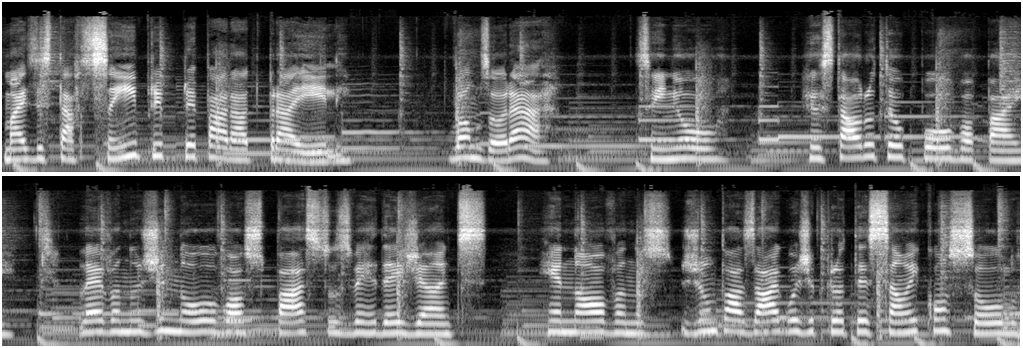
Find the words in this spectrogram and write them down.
mas estar sempre preparado para ele. Vamos orar? Senhor, restaura o teu povo, ó Pai. Leva-nos de novo aos pastos verdejantes. Renova-nos junto às águas de proteção e consolo.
